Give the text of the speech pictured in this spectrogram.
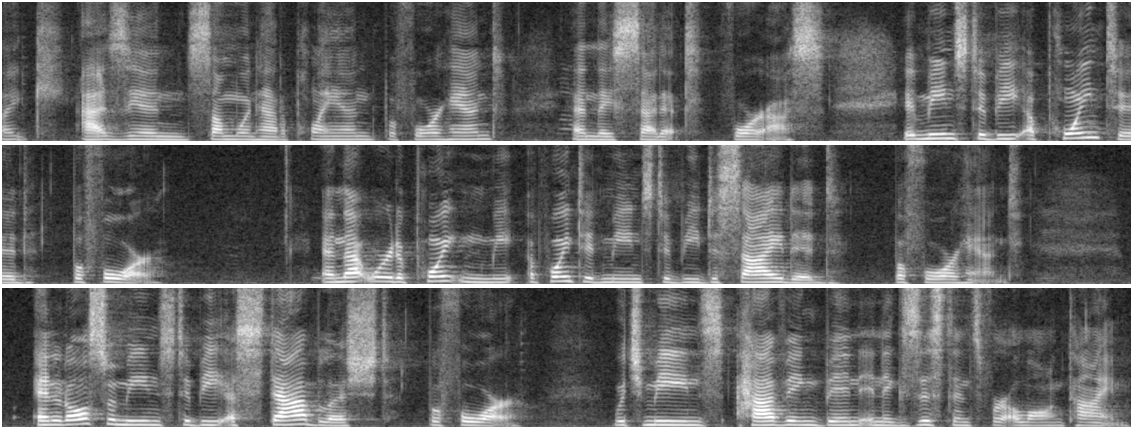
like as in someone had a plan beforehand and they set it for us. It means to be appointed before. And that word appointed means to be decided beforehand. And it also means to be established before which means having been in existence for a long time.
